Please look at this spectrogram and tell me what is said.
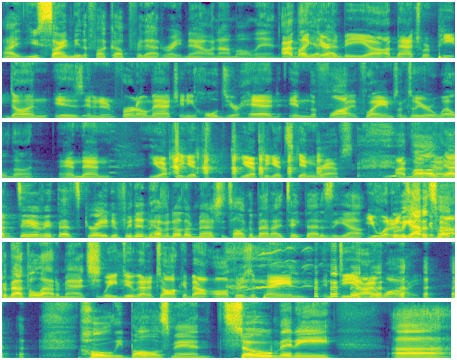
I you sign me the fuck up for that right now, and I'm all in. I'd like yeah, there to be a match where Pete Dunne is in an Inferno match and he holds your head in the fly, flames until you're well done, and then you have to get you have to get skin grafts. I'd love Oh that. god damn it, that's great. If we didn't have another match to talk about, I'd take that as a out. You wanted but to we got to talk about the ladder match. We do got to talk about authors of pain and DIY. Holy balls, man! So many, uh,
